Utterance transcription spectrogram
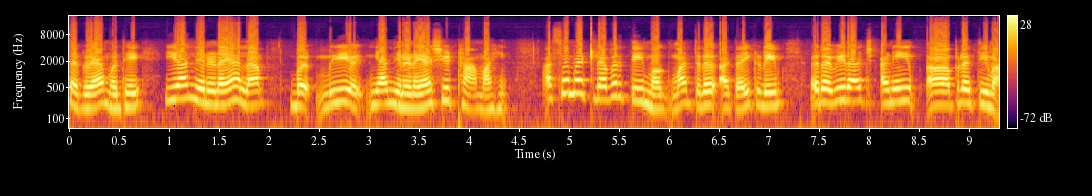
सगळ्यामध्ये या निर्णयाला ब मी या निर्णयाशी ठाम आहे. असं म्हटल्यावरती मग मात्र आता इकडे रविराज आणि प्रतिमा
